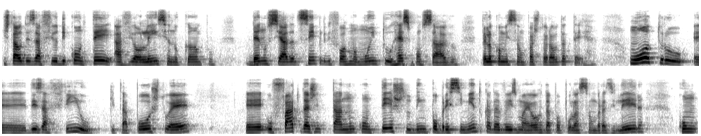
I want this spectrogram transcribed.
está o desafio de conter a violência no campo, denunciada sempre de forma muito responsável pela Comissão Pastoral da Terra. Um outro é, desafio que está posto é, é, o fato da gente estar tá num contexto de empobrecimento cada vez maior da população brasileira, com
